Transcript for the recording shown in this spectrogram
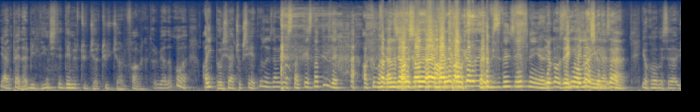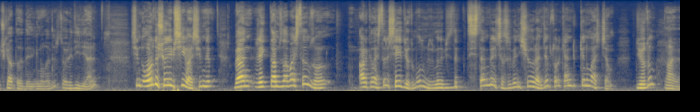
yani peder bildiğin işte demir tüccar, tüccar, fabrikatör bir adam ama ayıp böyle şeyler çok şey etmez. O yüzden böyle esnaf, esnaf değil de akıllarda böyle anlaşılıyor. he, bakkalı değil. Bizi de şey etmeyin yani. Yok, o zengin olduğunu açıkladık yani. zaten. Yok o mesela üç kağıtla da zengin olabilir. Öyle değil yani. Şimdi orada şöyle bir şey var. Şimdi ben reklamcılığa başladığım zaman arkadaşlara şey diyordum. Oğlum diyordum hani bizde sistem böyle çalışır. Ben işi öğreneceğim. Sonra kendi dükkanımı açacağım diyordum. Aynen.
